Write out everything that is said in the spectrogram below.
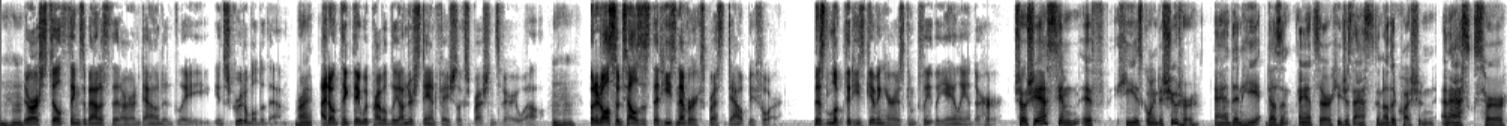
Mm-hmm. there are still things about us that are undoubtedly inscrutable to them. Right. I don't think they would probably understand facial expressions very well. Mm-hmm. But it also tells us that he's never expressed doubt before. This look that he's giving her is completely alien to her. So she asks him if he is going to shoot her, and then he doesn't answer. He just asks another question and asks her,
